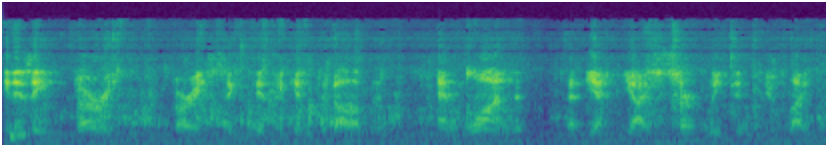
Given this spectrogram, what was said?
It is a very, very significant development and one that the FBI certainly didn't do lightly.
